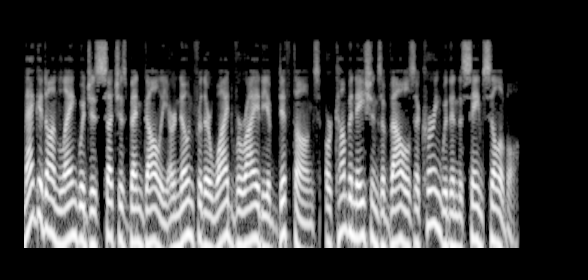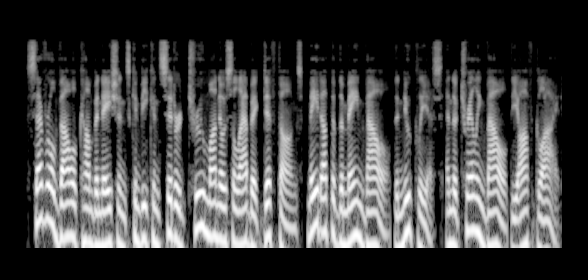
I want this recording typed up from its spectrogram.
Magadhan languages such as Bengali are known for their wide variety of diphthongs, or combinations of vowels occurring within the same syllable. Several vowel combinations can be considered true monosyllabic diphthongs, made up of the main vowel the nucleus and the trailing vowel the off glide.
